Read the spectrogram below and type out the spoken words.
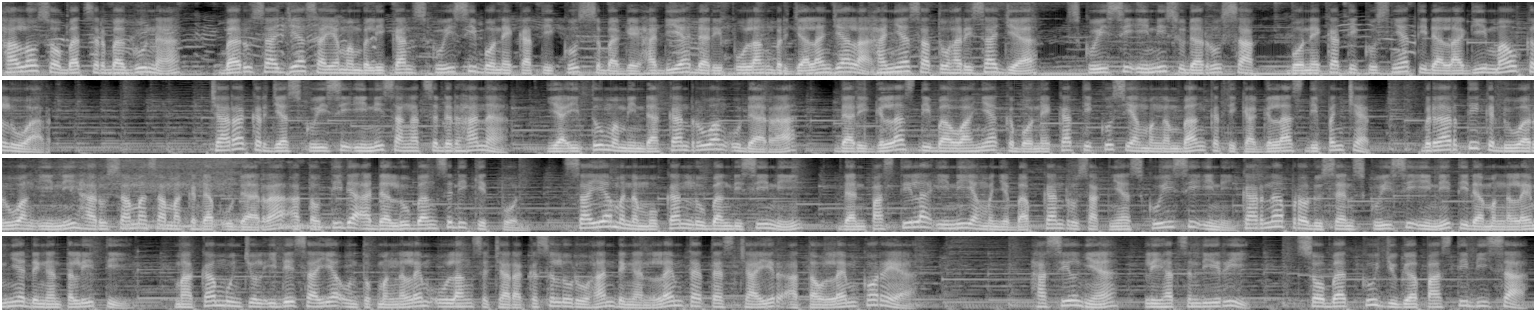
Halo Sobat Serbaguna, baru saja saya membelikan squishy boneka tikus sebagai hadiah dari pulang berjalan-jalan. Hanya satu hari saja, squishy ini sudah rusak, boneka tikusnya tidak lagi mau keluar. Cara kerja squishy ini sangat sederhana, yaitu memindahkan ruang udara, dari gelas di bawahnya ke boneka tikus yang mengembang ketika gelas dipencet. Berarti kedua ruang ini harus sama-sama kedap udara atau tidak ada lubang sedikit pun. Saya menemukan lubang di sini, dan pastilah ini yang menyebabkan rusaknya squishy ini. Karena produsen squishy ini tidak mengelemnya dengan teliti, maka muncul ide saya untuk mengelem ulang secara keseluruhan dengan lem tetes cair atau lem Korea. Hasilnya, lihat sendiri. Sobatku juga pasti bisa.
